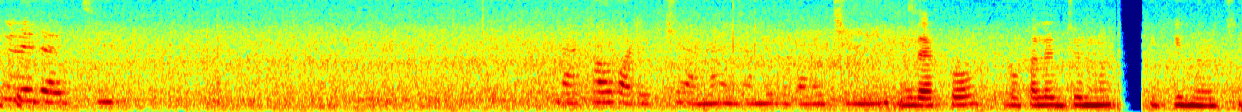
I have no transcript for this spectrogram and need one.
খুলে যাচ্ছে। দেখো গোপালের জন্য কি কি হয়েছে।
